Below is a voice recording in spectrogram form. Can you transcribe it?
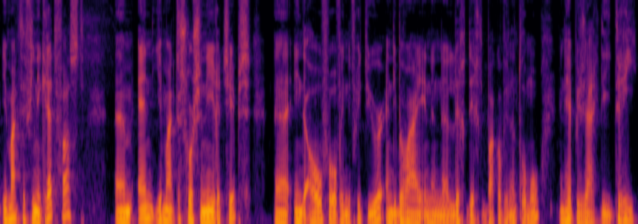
Je maakt de vinaigrette vast ehm, en je maakt de schorseneren chips eh, in de oven of in de frituur en die bewaar je in een eh, luchtdichte bak of in een trommel. En dan heb je dus eigenlijk die drie,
